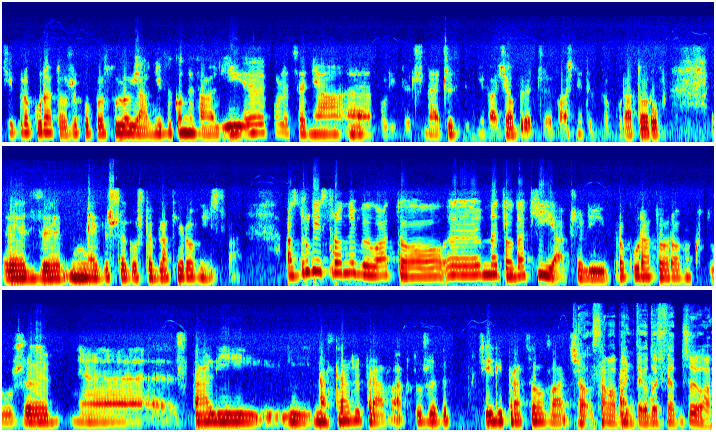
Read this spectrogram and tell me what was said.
ci prokuratorzy po prostu lojalnie wykonywali e, polecenia e, polityczne, czy Zbigniewa Ziobry, czy właśnie tych prokuratorów z najwyższego szczebla kierownictwa. A z drugiej strony była to metoda kija, czyli prokuratorom, którzy stali na straży prawa, którzy chcieli pracować. No, sama pani tego doświadczyła.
